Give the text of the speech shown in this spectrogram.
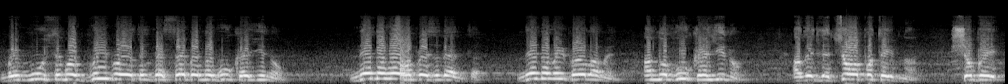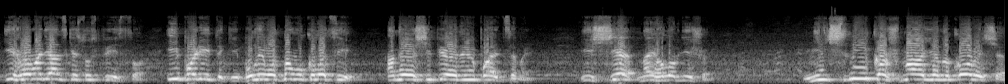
Ми мусимо вибороти для себе нову країну. Не нового президента, не новий парламент, а нову країну. Але для цього потрібно, щоб і громадянське суспільство, і політики були в одному колоці, а не розщепіреними пальцями. І ще найголовніше, нічний кошмар Януковича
